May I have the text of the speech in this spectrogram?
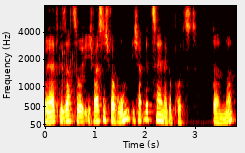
Und er hat gesagt so, ich weiß nicht warum, ich habe mir Zähne geputzt. Dann, ne?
